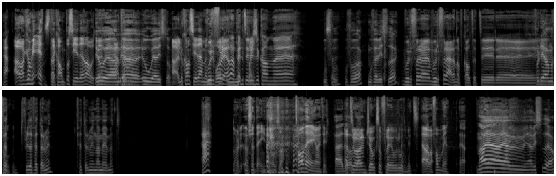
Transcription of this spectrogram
Ja, Du kan ikke komme i etterkant og si det, da. Vet du. Jo, jeg, Jeg jo, jeg visste det. Ja, du kan si det, men Hvorfor du det, da, Petter, hvis du kan uh, Hvorfor, hvorfor hva? Hvorfor jeg visste det? hvorfor, hvorfor er han oppkalt etter uh, Fordi, han er kong fett, fordi det er fetteren min. Fetteren min er Mehmet. Hæ? Nå, hørte, nå skjønte jeg ingenting av det du sa. Ta det en gang til. Nei, det Jeg tror det var, var en joke som fløy over hodet mitt. Ja, i hvert fall på min. ja. Nei jeg, jeg, jeg visste det, ja.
